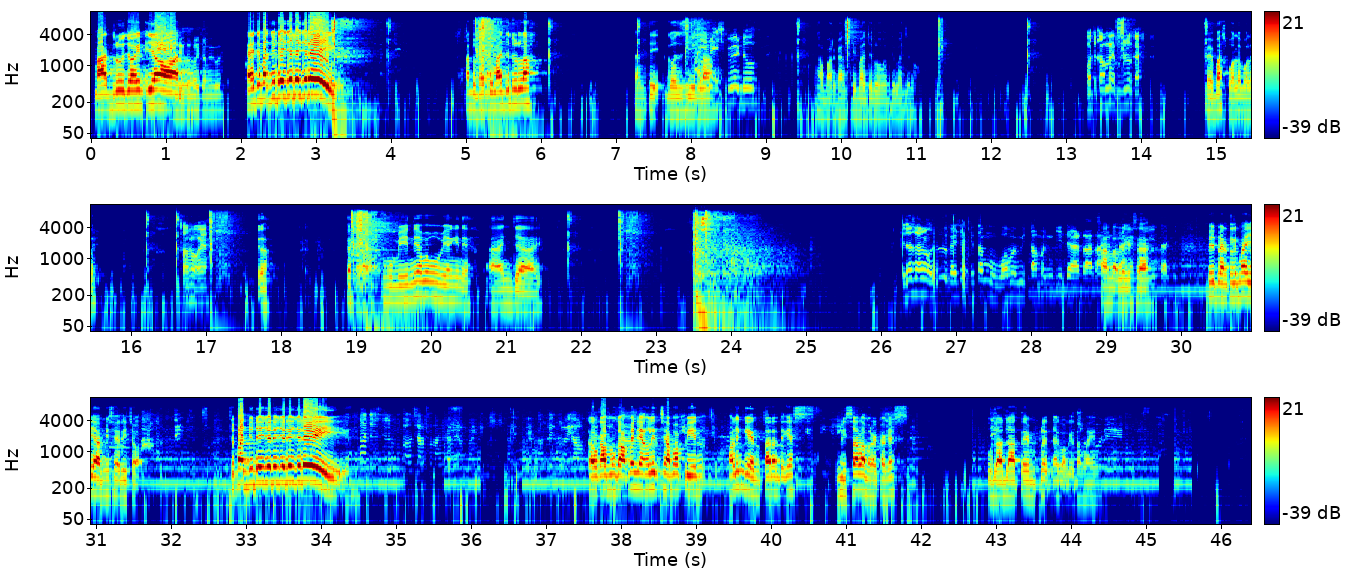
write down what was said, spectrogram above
Badru join Itu Ion. Eh, cepat judi, judi, judi. Aduh, ganti baju dulu lah. Ganti Ayo Godzilla. naik sepuluh dulu. Ngabar ganti baju lu, ganti baju. Mau tukang map dulu kah? Bebas, boleh, boleh. Salah ya. Ya. Eh, mumi ini apa mumi yang ini ya? Anjay. Kita sana dulu guys ya. Kita mau bawa mami taman kita. Sanok lagi, Sa. Feedback kelima ya, miseri, Cok. Cepat judi, judi, judi, judi. Kalau kamu nggak main yang lead siapa pin? Paling Genta nanti, guys. Bisa lah mereka, guys. Udah ada template-nya kok kita main.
